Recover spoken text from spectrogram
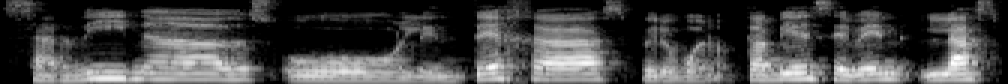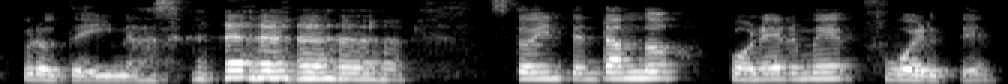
sardinas o lentejas, pero bueno, también se ven las proteínas. Estoy intentando ponerme fuerte.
